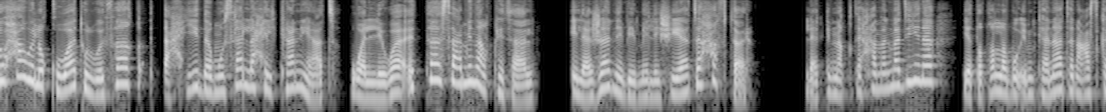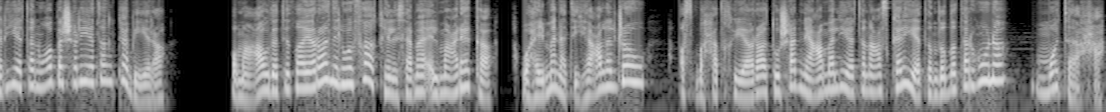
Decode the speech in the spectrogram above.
تحاول قوات الوفاق تحييد مسلح الكانيات واللواء التاسع من القتال إلى جانب ميليشيات حفتر. لكن اقتحام المدينة يتطلب إمكانات عسكرية وبشرية كبيرة. ومع عودة طيران الوفاق لسماء المعركة وهيمنته على الجو أصبحت خيارات شن عملية عسكرية ضد ترهونة متاحة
